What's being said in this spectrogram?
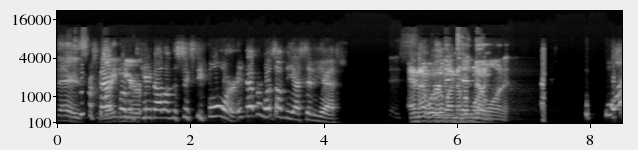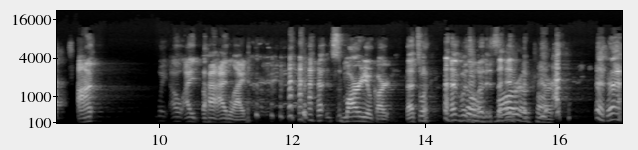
says Super Smash right Brothers here, came out on the 64. It never was on the SNES. And that wasn't my number one on it. what? I wait. Oh, I I lied. it's Mario Kart. That's what that was. Oh, what it said. Mario Kart.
